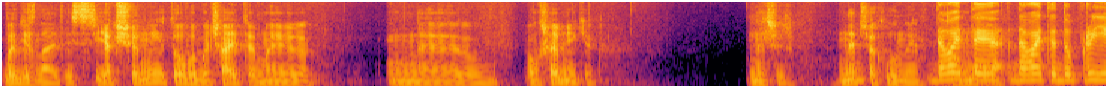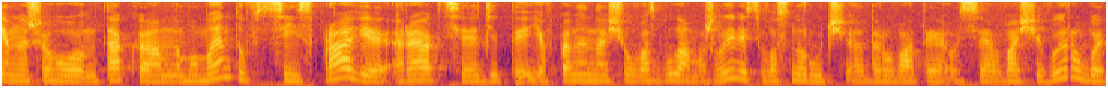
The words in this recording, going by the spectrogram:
ви дізнаєтесь. Якщо ні, то вибачайте, ми не волшебники, не, не чаклуни. Давайте, Тому давайте до приємнішого так е, моменту в цій справі реакція дітей. Я впевнена, що у вас була можливість власноруч е, дарувати ось е, ваші вироби.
